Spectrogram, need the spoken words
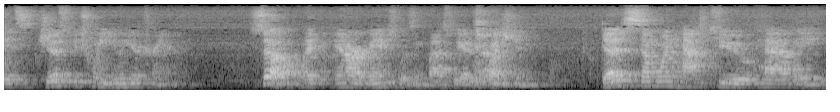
It's just between you and your trainer. So, like in our evangelism class, we had a question. Does someone have to have a,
